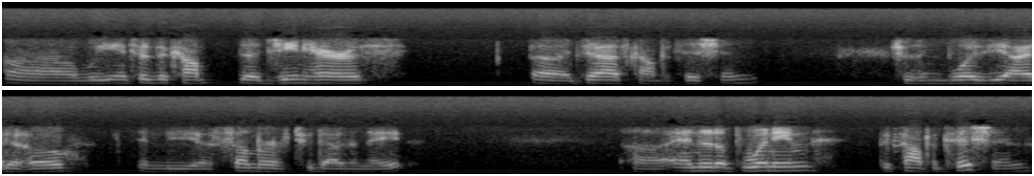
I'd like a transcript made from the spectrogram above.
Uh, we entered the comp- the Gene Harris uh, Jazz Competition, which was in Boise, Idaho, in the uh, summer of 2008. Uh, ended up winning the competition,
